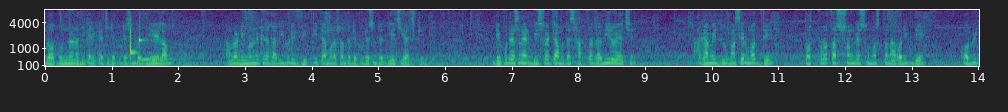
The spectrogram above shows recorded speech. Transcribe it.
ব্লক উন্নয়ন আধিকারিকের কাছে ডেপুটেশনটা দিয়ে এলাম। আমরা নিম্নলিখিত দাবিগুলির ভিত্তিতে আমরা সাধারণত ডেপুটেশনটা দিয়েছি আজকে। ডেপুটেশনের বিষয়টা আমাদের সাতটা দাবি রয়েছে। আগামী দু মাসের মধ্যে তৎপরতার সঙ্গে সমস্ত নাগরিকদের কোভিড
